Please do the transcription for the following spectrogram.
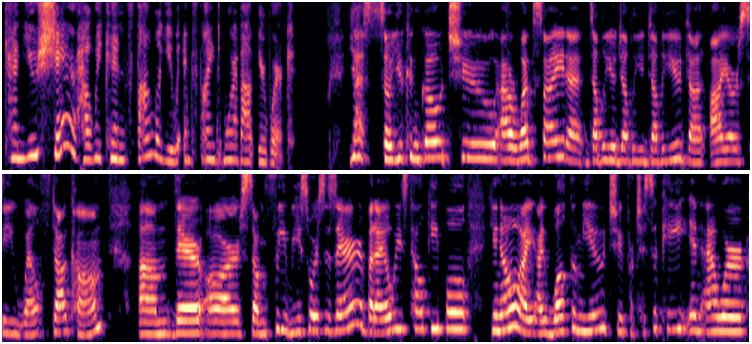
can you share how we can follow you and find more about your work? Yes. So you can go to our website at www.ircwealth.com. Um, there are some free resources there, but I always tell people, you know, I, I welcome you to participate in our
